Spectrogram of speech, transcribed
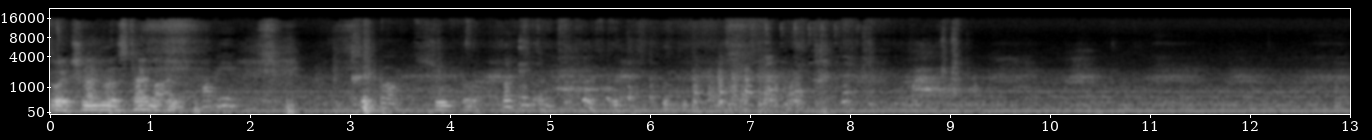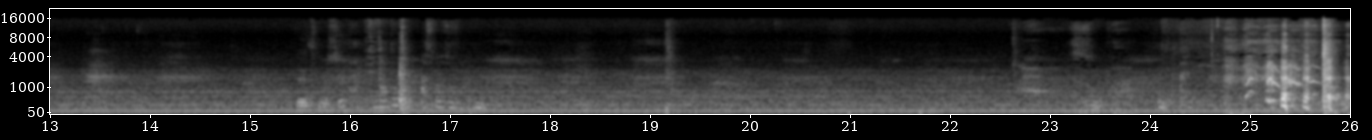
So, jetzt schneiden wir das Teil mal an. Papi. Super. Super. Jetzt muss ich. Warte, erstmal so. Super.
